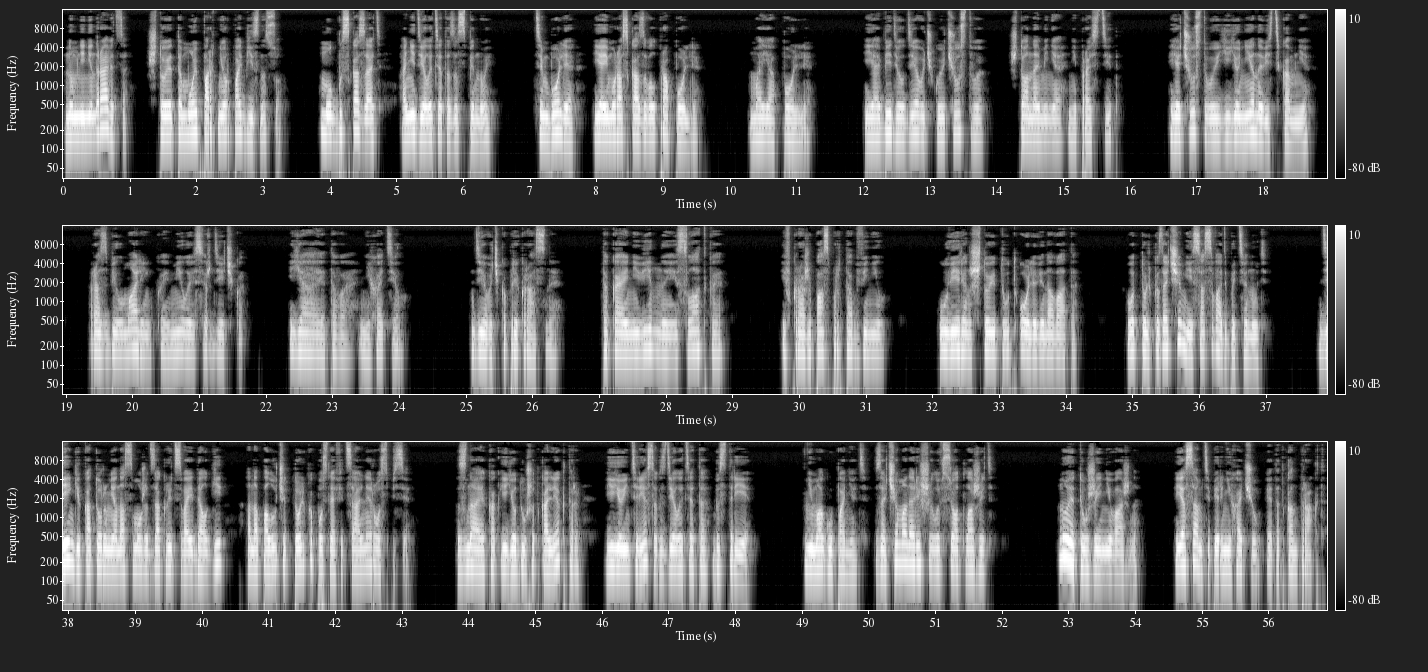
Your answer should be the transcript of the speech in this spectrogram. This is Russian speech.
Но мне не нравится, что это мой партнер по бизнесу. Мог бы сказать, а не делать это за спиной. Тем более я ему рассказывал про Полли. Моя Полли. Я обидел девочку и чувствую, что она меня не простит. Я чувствую ее ненависть ко мне. Разбил маленькое, милое сердечко. Я этого не хотел. Девочка прекрасная. Такая невинная и сладкая. И в краже паспорта обвинил. Уверен, что и тут Оля виновата. Вот только зачем ей со свадьбы тянуть? Деньги, которыми она сможет закрыть свои долги, она получит только после официальной росписи. Зная, как ее душат коллекторы, в ее интересах сделать это быстрее. Не могу понять, зачем она решила все отложить. Но это уже и не важно. Я сам теперь не хочу этот контракт.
